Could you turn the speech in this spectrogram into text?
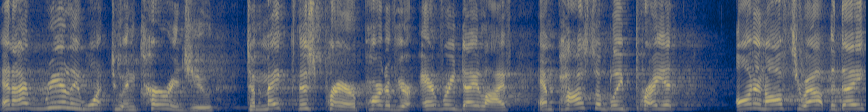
And I really want to encourage you to make this prayer part of your everyday life and possibly pray it on and off throughout the day,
